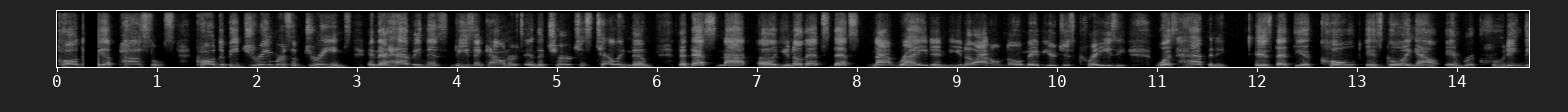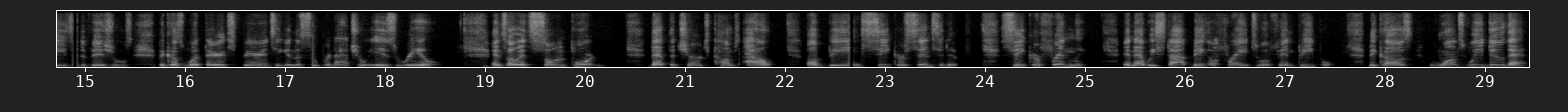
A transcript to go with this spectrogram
called to be apostles called to be dreamers of dreams and they're having this these encounters and the church is telling them that that's not uh you know that's that's not right and you know i don't know maybe you're just crazy what's happening is that the occult is going out and recruiting these individuals because what they're experiencing in the supernatural is real. And so it's so important that the church comes out of being seeker sensitive, seeker friendly, and that we stop being afraid to offend people. Because once we do that,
